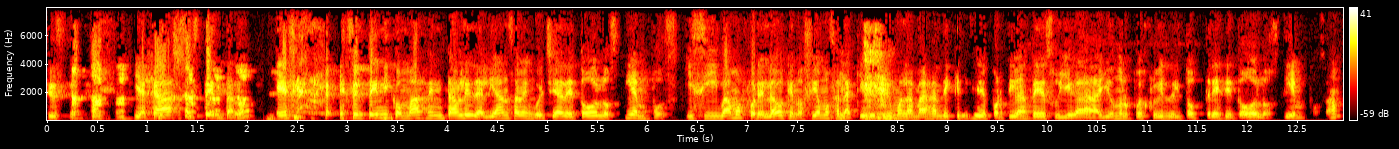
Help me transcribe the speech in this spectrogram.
y acá sustenta, ¿no? Es, es, el técnico más rentable de Alianza Benguechea de todos los tiempos. Y si vamos por el lado que nos íbamos a la quiebra y tuvimos la más grande crisis deportiva antes de su llegada, yo no lo puedo excluir del top 3 de todos los tiempos, ¿no?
